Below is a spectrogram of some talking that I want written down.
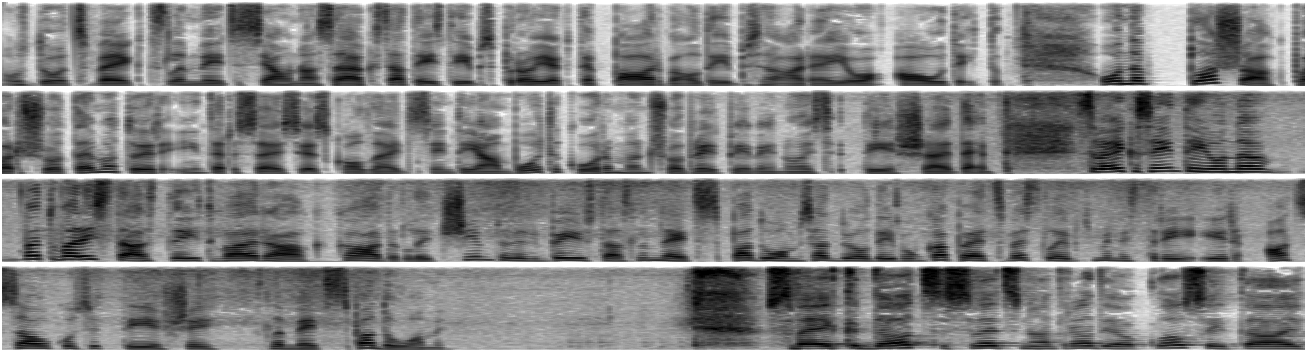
uzdots veikt slimnīcas jaunās ēkas attīstības projekta pārvaldības ārējo auditu. Un plašāk par šo tematu ir interesējusies kolēģis Sintijā Bote, kura man šobrīd pievienojas tiešraidē. Sveika, Sintija, un vai tu vari izstāstīt vairāk, kāda līdz šim tad ir bijusi tā slimnīcas padomas atbildība un kāpēc kāpēc veselības ministrija ir atsaukusi tieši slimnīcas padomi. Sveika, Dārcis! Sveicināti radio klausītāji!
